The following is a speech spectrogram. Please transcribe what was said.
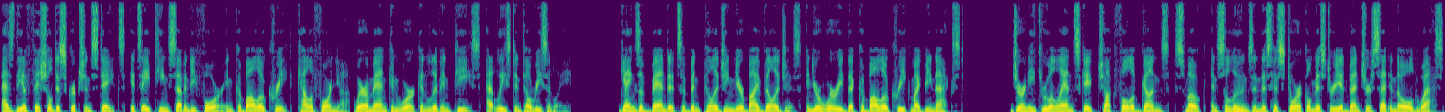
As the official description states, it's 1874 in Caballo Creek, California, where a man can work and live in peace, at least until recently. Gangs of bandits have been pillaging nearby villages, and you're worried that Caballo Creek might be next. Journey through a landscape chock full of guns, smoke, and saloons in this historical mystery adventure set in the Old West.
